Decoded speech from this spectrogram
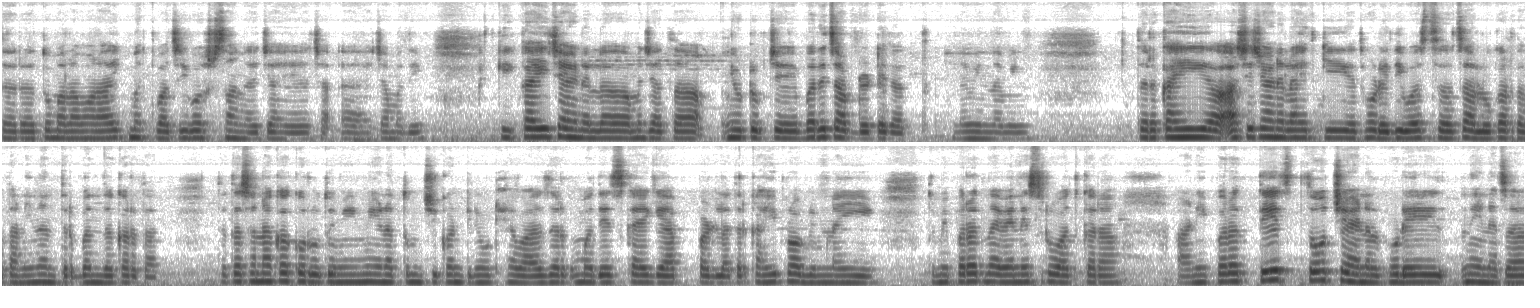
तर तुम्हाला मला एक महत्त्वाची गोष्ट सांगायची आहे याच्या ह्याच्यामध्ये की काही चॅनल म्हणजे आता यूट्यूबचे बरेच अपडेट येतात नवीन नवीन. तर काही असे चॅनल आहेत की थोडे दिवस चालू करतात आणि नंतर बंद करतात. तर तसं नका करू तुम्ही मेहनत तुमची कंटिन्यू ठेवा. जर मध्येच काही गॅप पडला तर काही प्रॉब्लेम नाही आहे तुम्ही परत नव्याने सुरुवात करा आणि परत तेच तो चॅनल पुढे नेण्याचा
